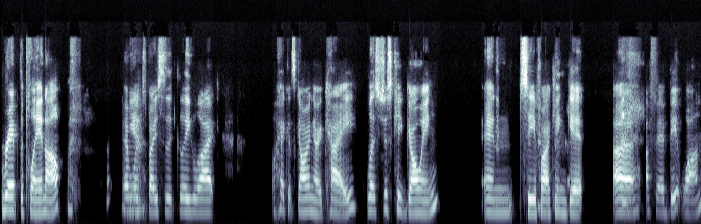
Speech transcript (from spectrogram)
ramped the plan up and yeah. was basically like, oh, heck, it's going okay. Let's just keep going and see if I can get a, a fair bit one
